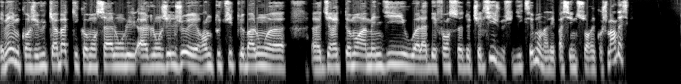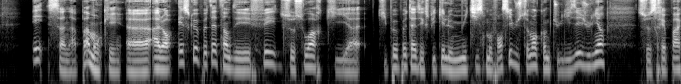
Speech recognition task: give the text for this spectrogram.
Et même quand j'ai vu Kabak qui commençait à allonger, le jeu et rendre tout de suite le ballon euh, euh, directement à Mendy ou à la défense de Chelsea, je me suis dit que c'est bon, on allait passer une soirée cauchemardesque. Et ça n'a pas manqué. Alors, est-ce que peut-être un des faits de ce soir qui, qui peut peut-être expliquer le mutisme offensif, justement, comme tu le disais, Julien, ce serait pas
